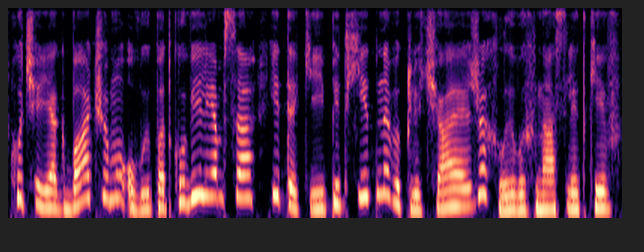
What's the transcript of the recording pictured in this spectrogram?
Хоча, як бачимо, у випадку Вільямса і такий підхід не виключає жахливих наслідків.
